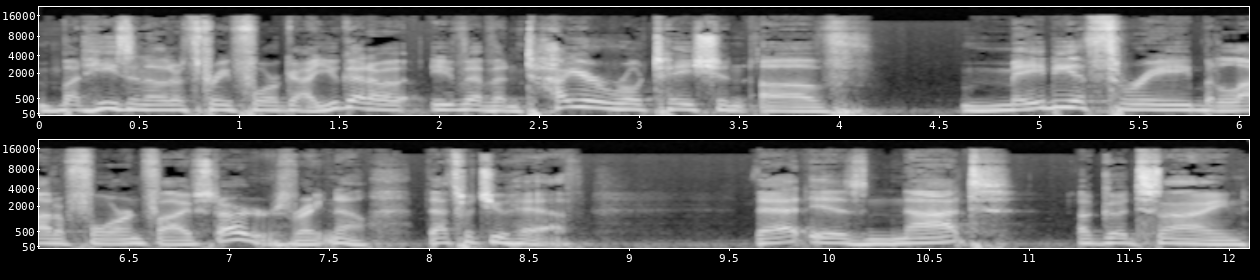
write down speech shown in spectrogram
but he's another three four guy. You got a you have an entire rotation of maybe a three, but a lot of four and five starters right now. That's what you have. That is not a good sign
